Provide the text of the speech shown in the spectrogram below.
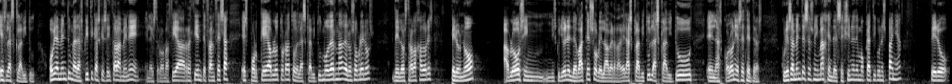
es la esclavitud. Obviamente, una de las críticas que se hizo a la Mené en la historiografía reciente francesa es por qué habló todo el rato de la esclavitud moderna de los obreros, de los trabajadores, pero no habló, se inmiscuyó en el debate sobre la verdadera esclavitud, la esclavitud en las colonias, etc. Curiosamente, esa es una imagen del sexenio democrático en España, pero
